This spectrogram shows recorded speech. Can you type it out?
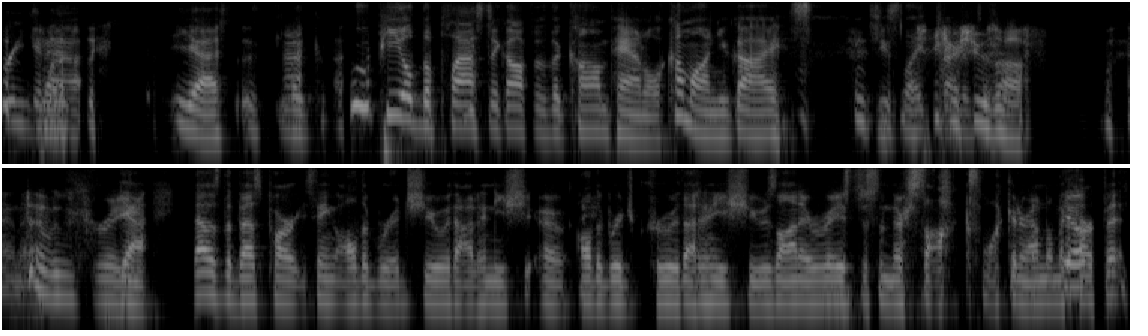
freaking out. Yeah, like who peeled the plastic off of the com panel? Come on, you guys. And she's like, Take your trying to- shoes off. That was great. Yeah. That was the best part, seeing all the bridge shoe without any sho- uh, all the bridge crew without any shoes on. Everybody's just in their socks walking around on the Yep. carpet.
